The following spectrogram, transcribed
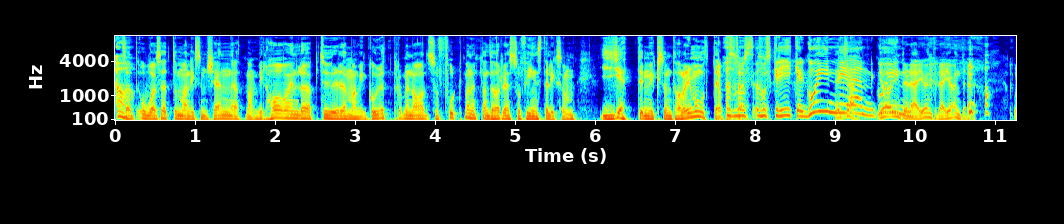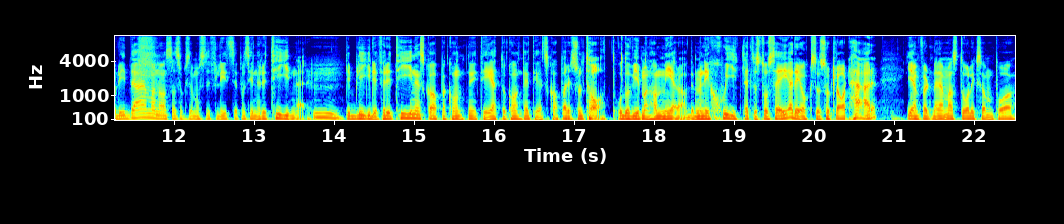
Ja. Så att oavsett om man liksom känner att man vill ha en löptur eller man vill gå ut promenad, så fort man öppnar dörren så finns det liksom jättemycket som talar emot det. Alltså, hon, hon skriker, gå in Exakt. igen, gå gör in. Inte det där, gör inte det där, gör inte det där. Ja. Och Det är där man någonstans också måste förlita sig på sina rutiner. Mm. Det blir det, för rutinen skapar kontinuitet och kontinuitet skapar resultat. Och Då vill man ha mer av det. Men det är skitlätt att stå och säga det också såklart här, jämfört med när man står liksom på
